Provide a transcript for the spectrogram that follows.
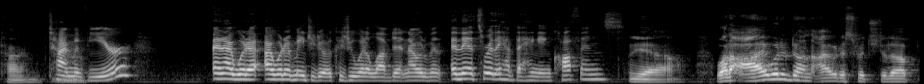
Time. time of year. And I would have I would have made you do it because you would have loved it, and I would have been. And that's where they have the hanging coffins. Yeah. What I would have done, I would have switched it up.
